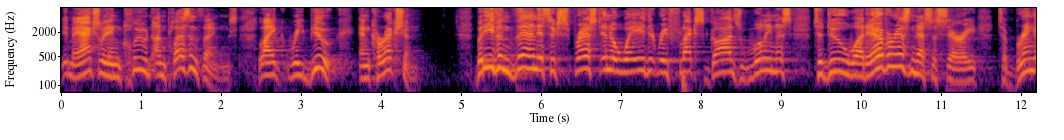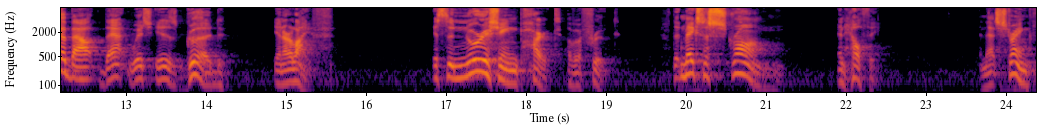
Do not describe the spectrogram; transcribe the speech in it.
It may actually include unpleasant things like rebuke and correction. But even then, it's expressed in a way that reflects God's willingness to do whatever is necessary to bring about that which is good in our life. It's the nourishing part of a fruit that makes us strong and healthy. And that strength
